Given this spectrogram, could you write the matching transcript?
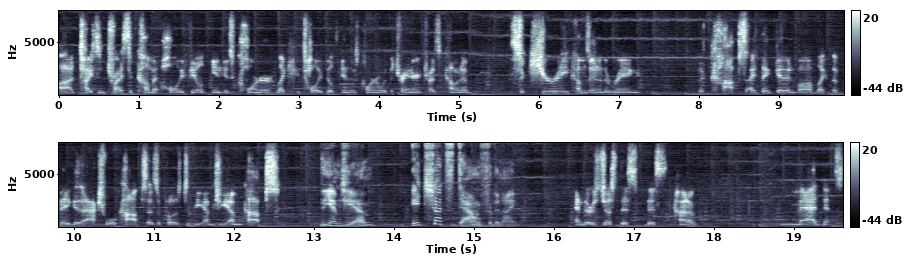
Uh, Tyson tries to come at Holyfield in his corner, like Holyfield's in his corner with the trainer. He tries to come at him. Security comes into the ring. The cops, I think, get involved, like the big actual cops as opposed to the MGM cops. The MGM, it shuts down for the night. And there's just this this kind of madness.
